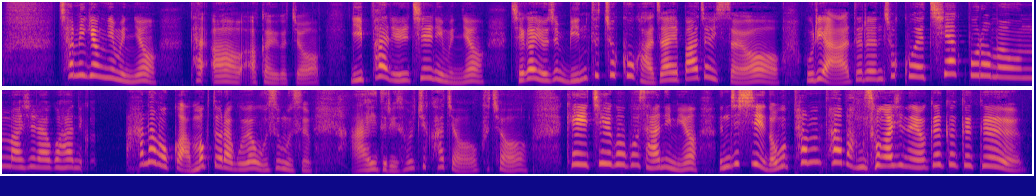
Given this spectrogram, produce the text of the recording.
차미경님은요, 다, 아, 아까 읽었죠. 2817님은요, 제가 요즘 민트 초코 과자에 빠져 있어요. 우리 아들은 초코에 치약 뿌려 먹은 맛이라고 하니까, 하나 먹고 안 먹더라고요. 웃음 웃음. 아이들이 솔직하죠. 그쵸? K7994님이요. 은지씨, 너무 편파 방송하시네요. 끄끄끄끄.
